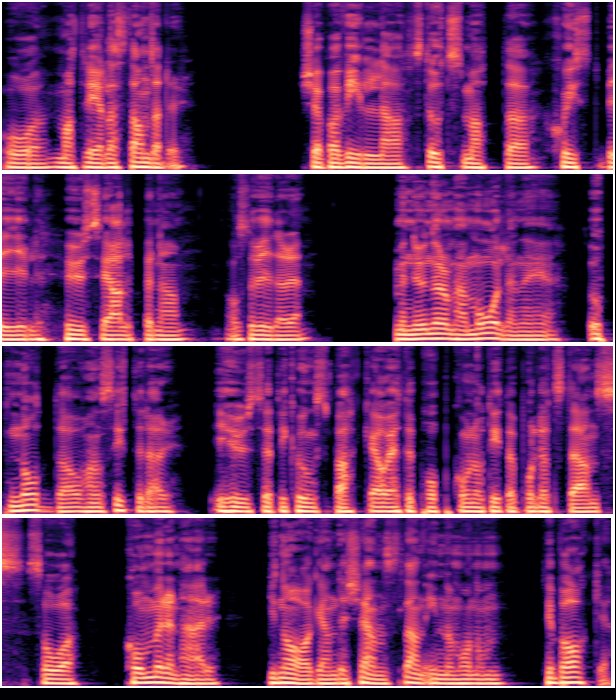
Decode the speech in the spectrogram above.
och materiella standarder. Köpa villa, studsmatta, schysst bil, hus i Alperna och så vidare. Men nu när de här målen är uppnådda och han sitter där i huset i Kungsbacka och äter popcorn och tittar på Let's Dance så kommer den här gnagande känslan inom honom tillbaka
